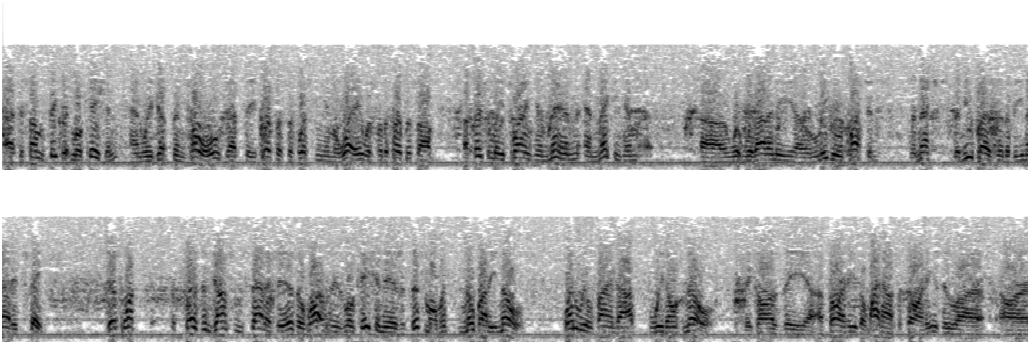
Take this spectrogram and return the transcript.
uh, to some secret location, and we've just been told that the purpose of whisking him away was for the purpose of officially swearing him in and making him, uh, w- without any uh, legal questions, the next, the new president of the United States. Just what President Johnson's status is or what his location is at this moment, nobody knows. When we'll find out, we don't know because the uh, authorities, the White House authorities, who are are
